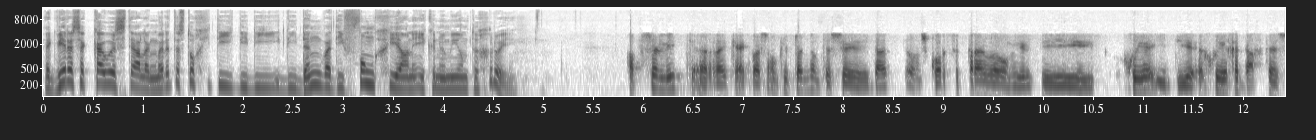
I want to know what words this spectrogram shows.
Ek weet dit is 'n koue stelling, maar dit is tog die die die die ding wat die vonk gee aan die ekonomie om te groei. Absoluut, Ryk. Ek was op die punt om te sê dat ons kort vertroue om hierdie goeie idee, goeie gedagtes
